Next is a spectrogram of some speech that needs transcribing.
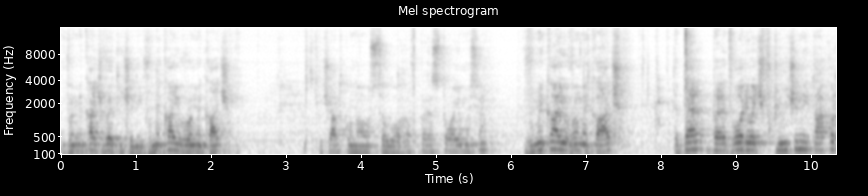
вимикач виключений. Вмикаю вимикач. Спочатку на осцилограф перестроїмося. Вмикаю вимикач. Тепер перетворювач включений також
